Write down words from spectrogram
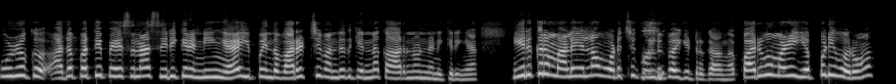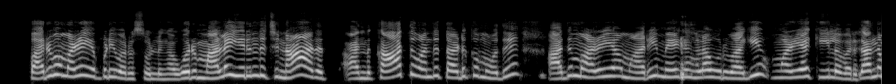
புழுக்கு அதை பற்றி பேசினா சிரிக்கிற நீங்கள் இப்போ இந்த வறட்சி வந்ததுக்கு என்ன காரணம்னு நினைக்கிறீங்க? இருக்கிற மலையெல்லாம் உடைச்சு கொண்டு போய்கிட்டு இருக்காங்க பருவமழை எப்படி வரும்? பருவமழை எப்படி வரும் சொல்லுங்க. ஒரு மழை இருந்துச்சுன்னா அதை அந்த காத்து வந்து தடுக்கும் போது அது மழையா மாறி மேகங்களா உருவாகி மழையா கீழே வருது. அந்த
